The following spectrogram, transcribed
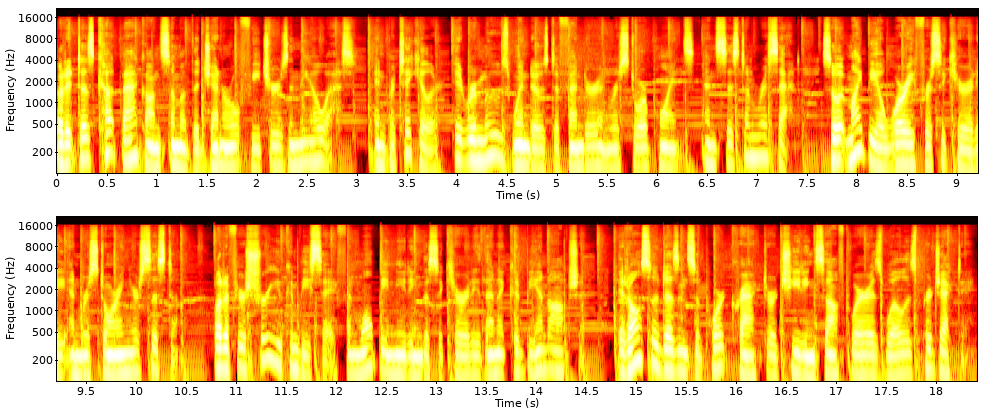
but it does cut back on some of the general features in the OS. In particular, it removes Windows Defender and restore points and system reset, so it might be a worry for security and restoring your system. But if you're sure you can be safe and won't be needing the security then it could be an option. It also doesn't support cracked or cheating software as well as projecting.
